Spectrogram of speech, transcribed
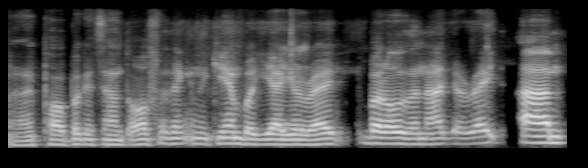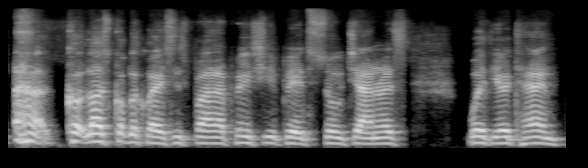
Uh, Pogba gets sent off, I think, in the game. But yeah, you're right. But other than that, you're right. Um, last couple of questions, Brian. I appreciate you being so generous with your time.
